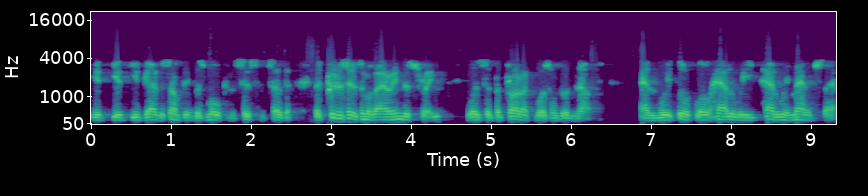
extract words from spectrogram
you'd, you'd, you'd, go to something that was more consistent. So the, the criticism of our industry was that the product wasn't good enough, and we thought, well, how do we how do we manage that?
